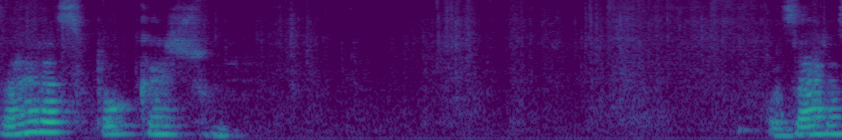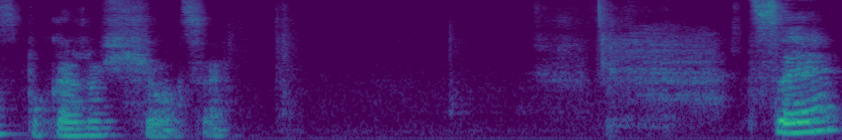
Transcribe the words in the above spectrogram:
Зараз покажу. Зараз покажу, що це. Це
